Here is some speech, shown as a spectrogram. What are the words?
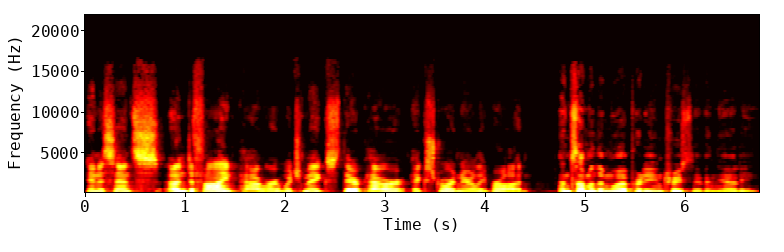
in a sense, undefined power, which makes their power extraordinarily broad. And some of them were pretty intrusive in the early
